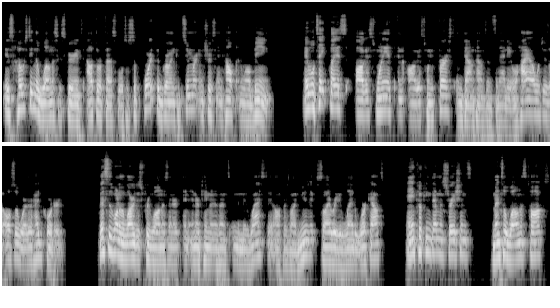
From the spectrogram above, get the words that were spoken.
is hosting the Wellness Experience Outdoor Festival to support the growing consumer interest in health and well-being. It will take place August 20th and August 21st in downtown Cincinnati, Ohio, which is also where they're headquartered. This is one of the largest free wellness and entertainment events in the Midwest. It offers live music, celebrity led workouts, and cooking demonstrations, mental wellness talks,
